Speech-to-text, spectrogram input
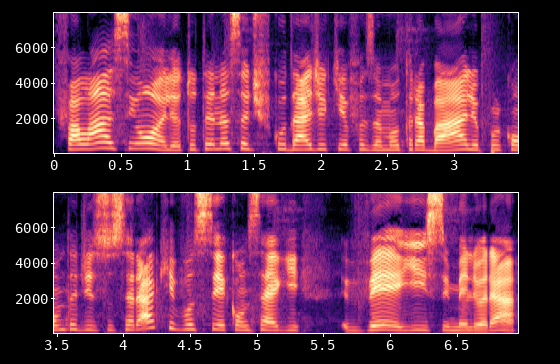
falar assim, olha, eu tô tendo essa dificuldade aqui a fazer meu trabalho por conta disso. Será que você consegue ver isso e melhorar?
